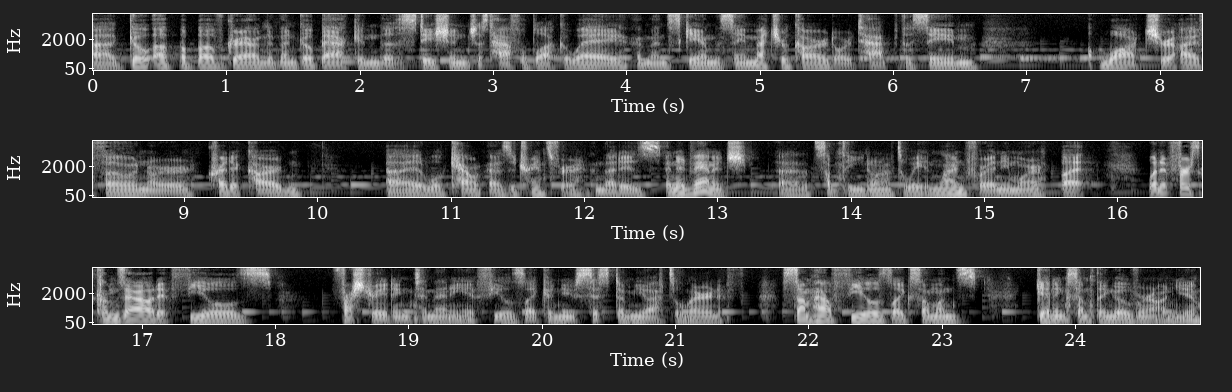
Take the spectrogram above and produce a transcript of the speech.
uh, go up above ground and then go back in the station just half a block away and then scan the same Metro card or tap the same watch or iPhone or credit card, uh, it will count as a transfer. And that is an advantage. Uh, that's something you don't have to wait in line for anymore. But when it first comes out, it feels frustrating to many. It feels like a new system you have to learn. It somehow feels like someone's getting something over on you.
